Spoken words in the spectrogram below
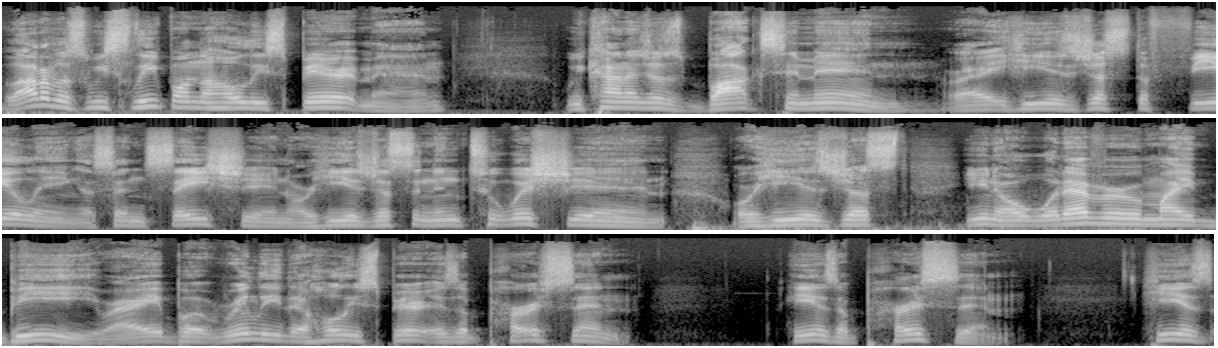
A lot of us, we sleep on the Holy Spirit, man. We kind of just box him in, right? He is just a feeling, a sensation, or he is just an intuition, or he is just, you know, whatever it might be, right? But really, the Holy Spirit is a person he is a person. He is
